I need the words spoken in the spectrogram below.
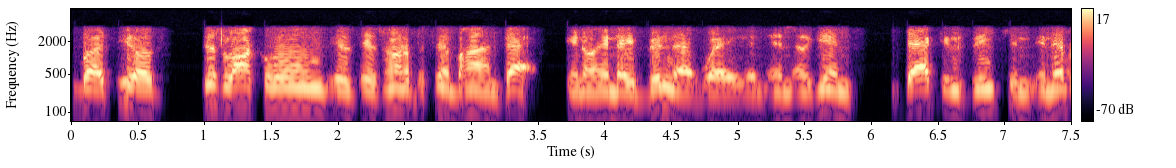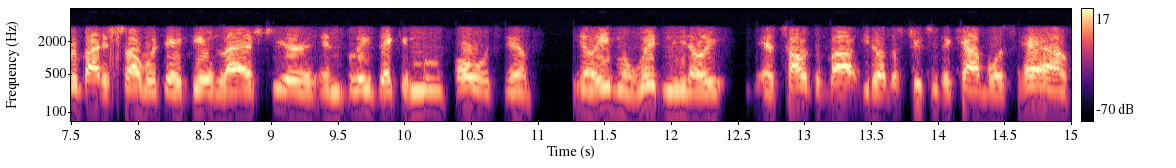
But, you know, this locker room is, is 100% behind Dak, you know, and they've been that way. And, and again, Dak and Zeke and, and everybody saw what they did last year and believe they can move forward with them you know, even Witten, you know, has talked about, you know, the future the Cowboys have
